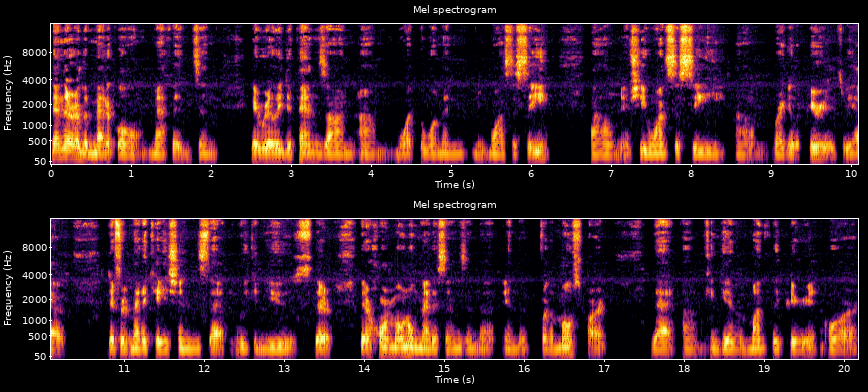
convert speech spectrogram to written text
Then there are the medical methods, and it really depends on um, what the woman wants to see. Um, if she wants to see um, regular periods, we have different medications that we can use. They're they're hormonal medicines in the in the for the most part that um, can give a monthly period or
